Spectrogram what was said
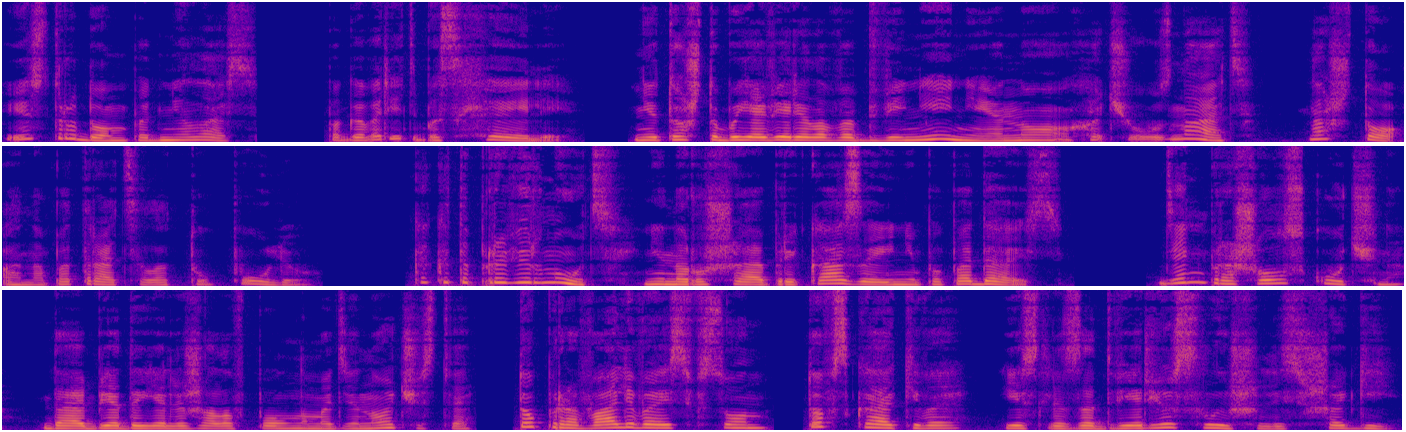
и с трудом поднялась. Поговорить бы с Хейли. Не то чтобы я верила в обвинение, но хочу узнать, на что она потратила ту пулю. Как это провернуть, не нарушая приказа и не попадаясь? День прошел скучно. До обеда я лежала в полном одиночестве, то проваливаясь в сон, то вскакивая, если за дверью слышались шаги.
